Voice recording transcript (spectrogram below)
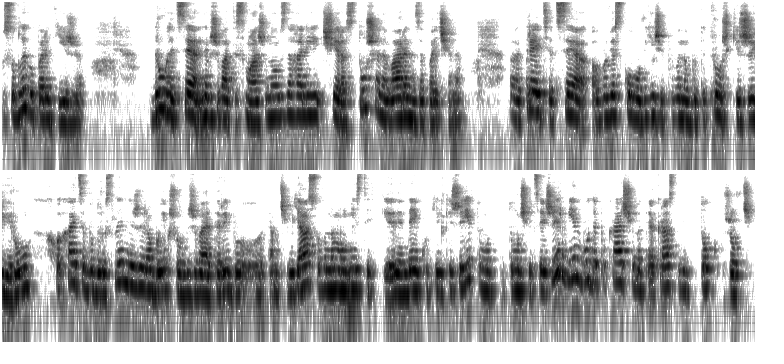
особливо перед їжею. Друге, це не вживати смаженого взагалі, ще раз тушене, варене, запечене. Е, Третє, це обов'язково в їжі повинно бути трошки жиру. Хай це буде рослинний жир, або якщо ви вживаєте рибу там, чи м'ясо, воно містить е, деяку кількість жирів, тому, тому що цей жир він буде покращувати якраз відток жовчі.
